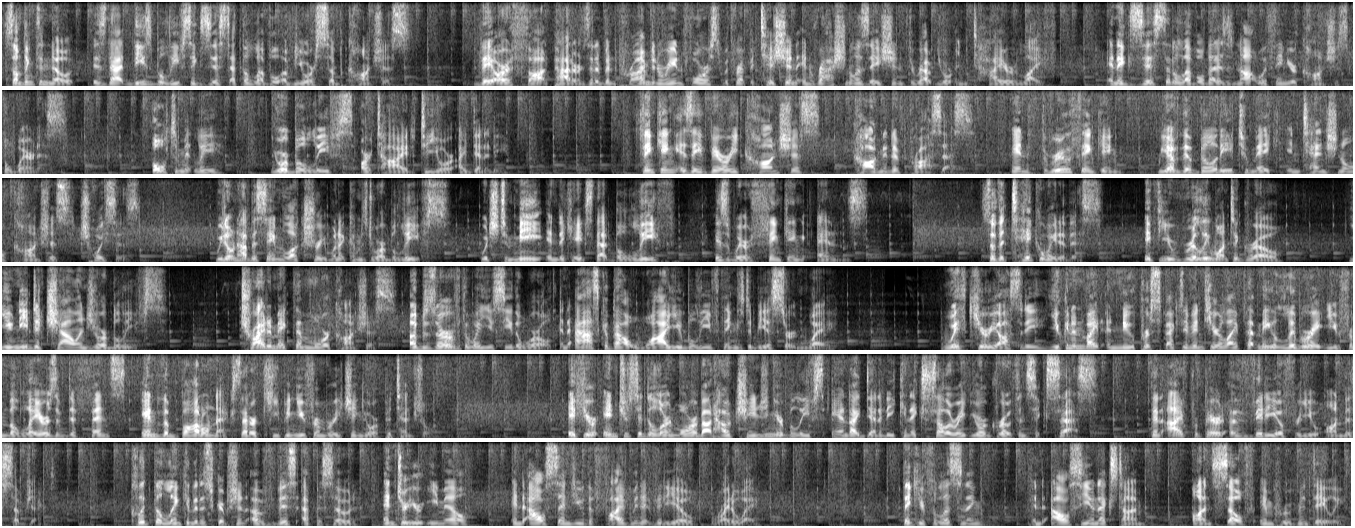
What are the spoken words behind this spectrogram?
Something to note is that these beliefs exist at the level of your subconscious. They are thought patterns that have been primed and reinforced with repetition and rationalization throughout your entire life and exists at a level that is not within your conscious awareness. Ultimately, your beliefs are tied to your identity. Thinking is a very conscious, cognitive process, and through thinking, we have the ability to make intentional, conscious choices. We don't have the same luxury when it comes to our beliefs, which to me indicates that belief is where thinking ends. So, the takeaway to this if you really want to grow, you need to challenge your beliefs. Try to make them more conscious, observe the way you see the world, and ask about why you believe things to be a certain way. With curiosity, you can invite a new perspective into your life that may liberate you from the layers of defense and the bottlenecks that are keeping you from reaching your potential. If you're interested to learn more about how changing your beliefs and identity can accelerate your growth and success, then I've prepared a video for you on this subject. Click the link in the description of this episode, enter your email, and I'll send you the five minute video right away. Thank you for listening, and I'll see you next time on Self Improvement Daily.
